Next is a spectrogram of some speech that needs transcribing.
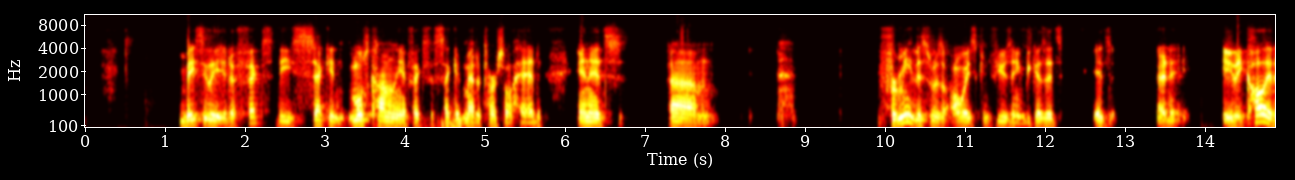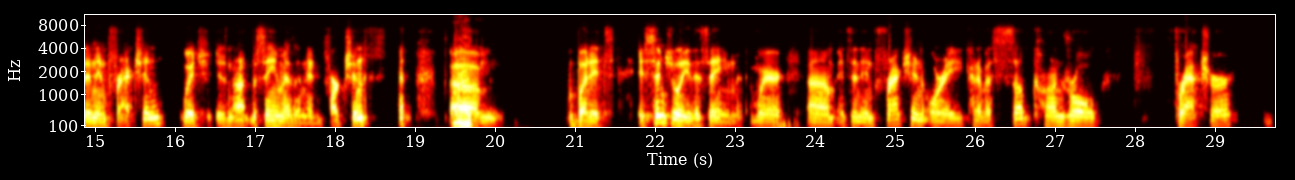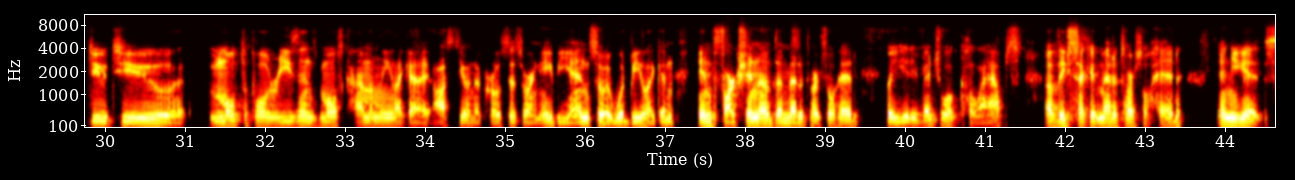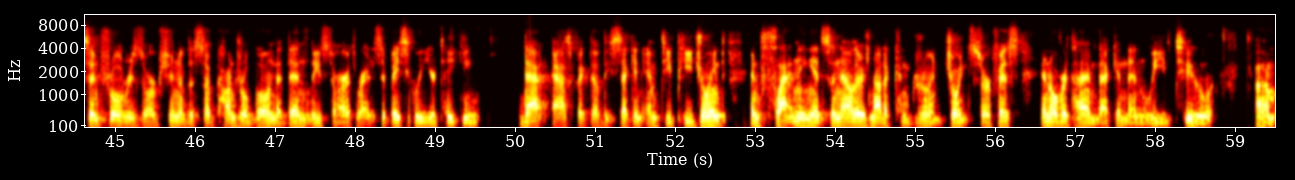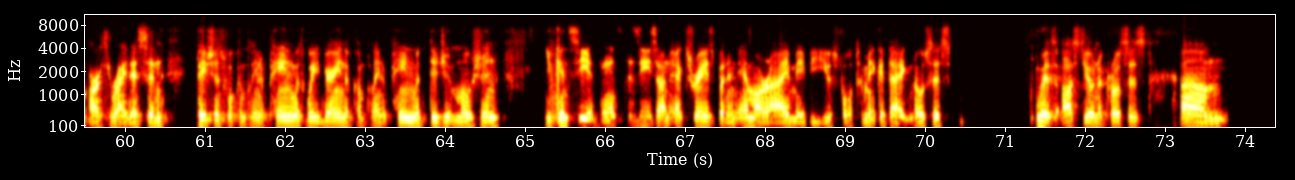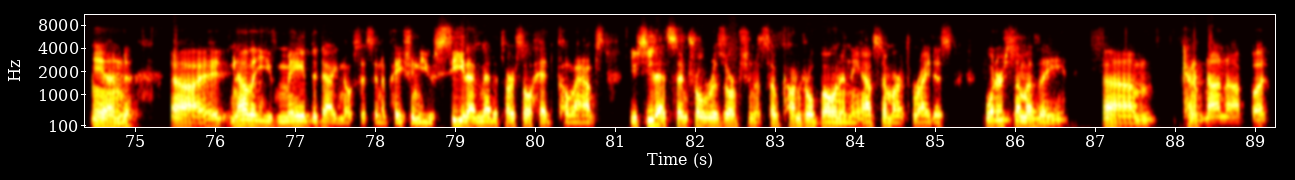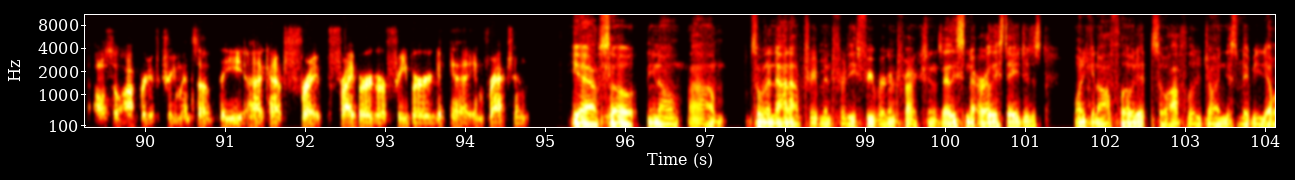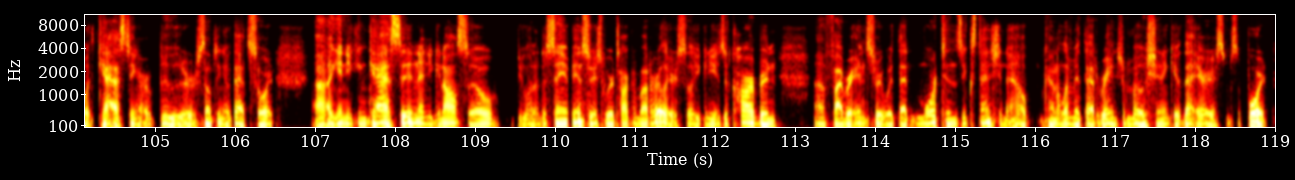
basically it affects the second most commonly affects the second metatarsal head, and it's um, for me, this was always confusing because it's it's and they call it an infraction, which is not the same as an infarction. um, but it's essentially the same, where um, it's an infraction or a kind of a subchondral fracture due to multiple reasons, most commonly like a osteonecrosis or an AVN. So it would be like an infarction of the metatarsal head but you get eventual collapse of the second metatarsal head and you get central resorption of the subchondral bone that then leads to arthritis. So basically, you're taking that aspect of the second MTP joint and flattening it. So now there's not a congruent joint surface. And over time, that can then lead to um, arthritis. And patients will complain of pain with weight bearing, they'll complain of pain with digit motion. You can see advanced disease on x rays, but an MRI may be useful to make a diagnosis with osteonecrosis. Um, and uh, now that you've made the diagnosis in a patient, you see that metatarsal head collapse, you see that central resorption of subchondral bone, and they have some arthritis. What are some of the um, kind of non-op, but also operative treatments of the uh, kind of Freiberg or Freeberg uh, infraction? Yeah. So, you know, um, some of the non-op treatment for these Freeberg infractions, at least in the early stages, one, you can offload it. So offload a joint, just maybe done with casting or a boot or something of that sort. Uh, again, you can cast in and you can also do one of the same inserts we were talking about earlier. So you can use a carbon uh, fiber insert with that Morton's extension to help kind of limit that range of motion and give that area some support.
